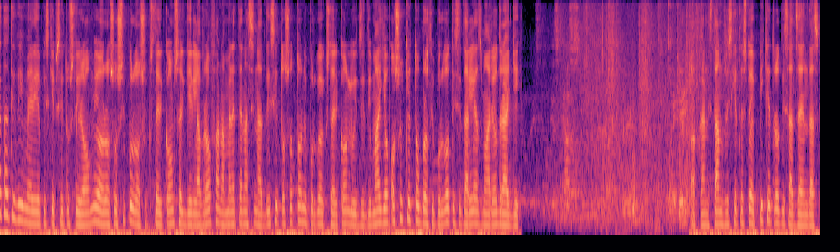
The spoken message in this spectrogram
Κατά τη διήμερη επίσκεψή του στη Ρώμη, ο Ρώσος Υπουργός Εξωτερικών Σεργέη Λαυρόφ αναμένεται να συναντήσει τόσο τον Υπουργό Εξωτερικών Λουίτζι Ντιμάγιο, όσο και τον Πρωθυπουργό της Ιταλίας Μάριο Ντράγκη. Το Αφγανιστάν βρίσκεται στο επίκεντρο της ατζέντας.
